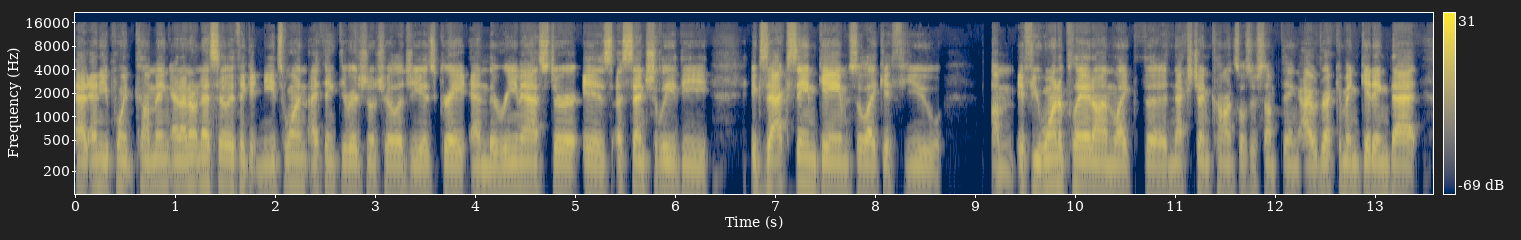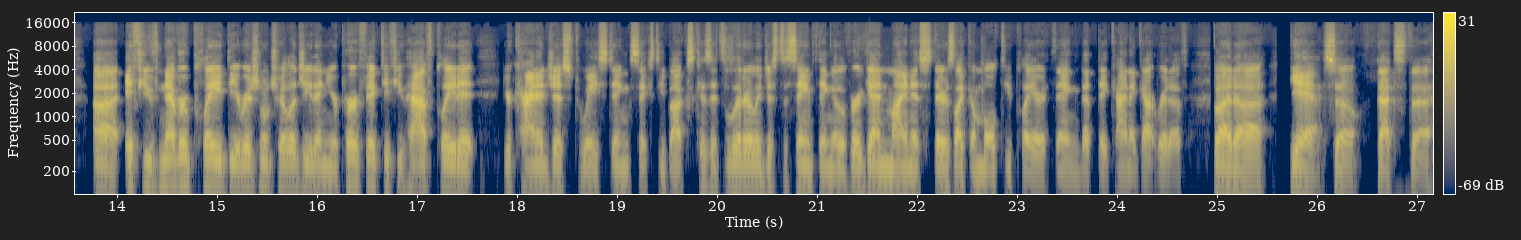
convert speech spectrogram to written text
at any point coming and i don't necessarily think it needs one i think the original trilogy is great and the remaster is essentially the exact same game so like if you um, if you want to play it on like the next gen consoles or something, I would recommend getting that. Uh, if you've never played the original trilogy, then you're perfect. If you have played it, you're kind of just wasting 60 bucks because it's literally just the same thing over again, minus there's like a multiplayer thing that they kind of got rid of. But uh, yeah, so that's the.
